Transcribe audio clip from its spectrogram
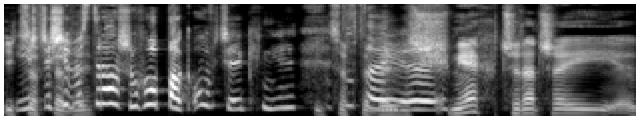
I, I jeszcze wtedy? się wystraszył, chłopak uciekł, nie? I co Tutaj, wtedy? E, Śmiech, czy raczej e,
